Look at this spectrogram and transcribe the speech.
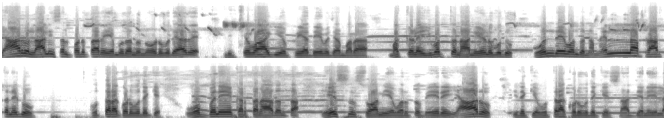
ಯಾರು ಲಾಲಿಸಲ್ಪಡುತ್ತಾರೆ ಎಂಬುದನ್ನು ನೋಡುವುದೇ ಆದರೆ ನಿಜವಾಗಿಯೂ ಪ್ರಿಯ ದೇವಜಂಬರ ಮಕ್ಕಳೇ, ಇವತ್ತು ನಾನು ಹೇಳುವುದು ಒಂದೇ ಒಂದು ನಮ್ಮೆಲ್ಲ ಪ್ರಾರ್ಥನೆಗೂ ಉತ್ತರ ಕೊಡುವುದಕ್ಕೆ ಒಬ್ಬನೇ ಕರ್ತನಾದಂತ ಯೇಸು ಸ್ವಾಮಿಯ ಹೊರತು ಬೇರೆ ಯಾರು ಇದಕ್ಕೆ ಉತ್ತರ ಕೊಡುವುದಕ್ಕೆ ಸಾಧ್ಯನೇ ಇಲ್ಲ.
